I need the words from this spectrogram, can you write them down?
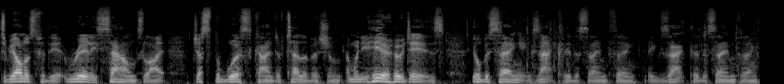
to be honest with you, it really sounds like just the worst kind of television. And when you hear who it is, you'll be saying exactly the same thing. Exactly the same thing.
